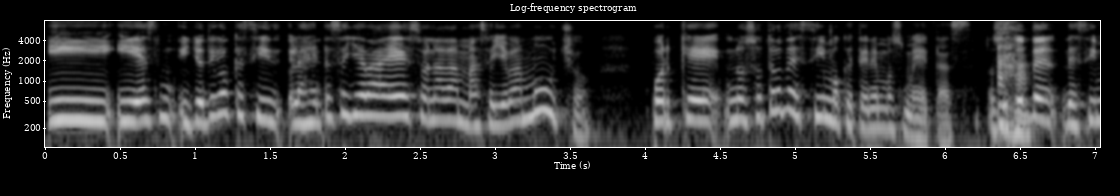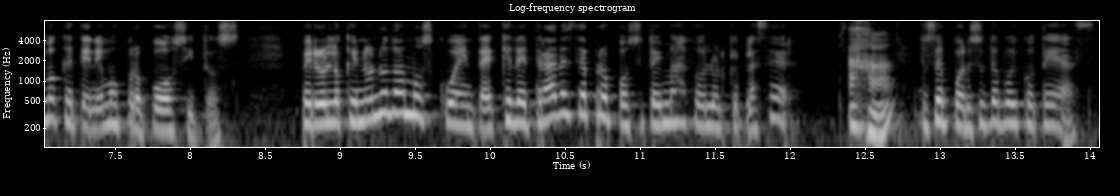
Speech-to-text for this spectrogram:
Y, y es, y yo digo que si la gente se lleva eso nada más, se lleva mucho. Porque nosotros decimos que tenemos metas, nosotros de- decimos que tenemos propósitos, pero lo que no nos damos cuenta es que detrás de ese propósito hay más dolor que placer. Ajá. Entonces, por eso te boicoteas.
